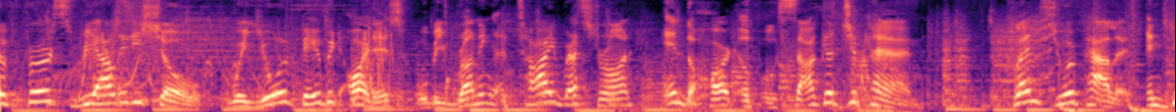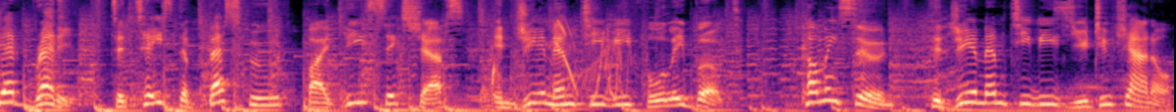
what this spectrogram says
the first reality show where your favorite artist will be running a Thai restaurant in the heart of Osaka, Japan. Cleanse your palate and get ready to taste the best food by these six chefs in GMM TV Fully Booked. Coming soon to GMM TV's YouTube channel.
